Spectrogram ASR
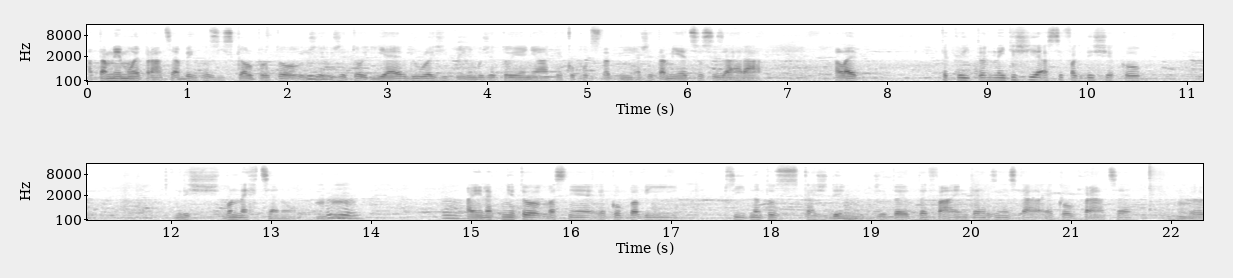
A tam je moje práce, abych ho získal, proto, že, že to je důležitý, nebo že to je nějak jako podstatný a že tam je co si zahrát. Ale takový to nejtěžší je asi fakt, když jako když on nechce, no. A jinak mě to vlastně jako baví přijít na to s každým, že to je, to je fajn, to je hrozně hezká jako práce eh,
